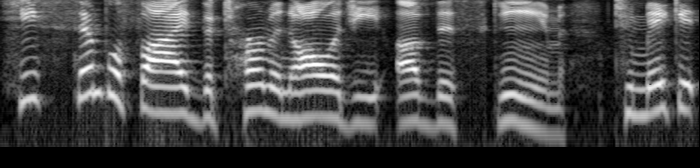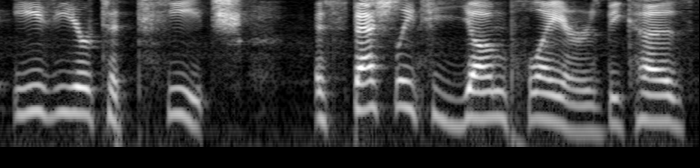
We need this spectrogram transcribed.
he simplified the terminology of this scheme to make it easier to teach, especially to young players, because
